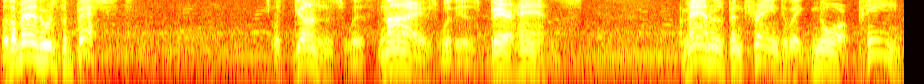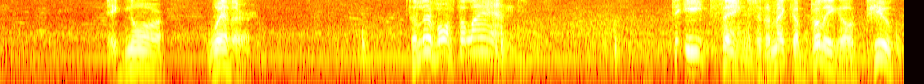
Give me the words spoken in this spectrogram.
With a man who's the best. With guns, with knives, with his bare hands. A man who's been trained to ignore pain, ignore weather, to live off the land, to eat things that'll make a billy goat puke.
